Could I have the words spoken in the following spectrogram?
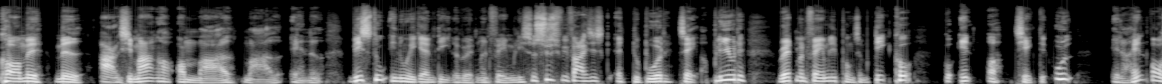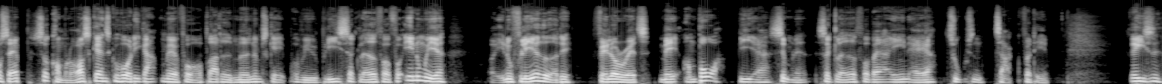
komme med arrangementer og meget, meget andet. Hvis du endnu ikke er en del af Redman Family, så synes vi faktisk, at du burde tage og blive det. redmanfamily.dk Gå ind og tjek det ud, eller hent vores app, så kommer du også ganske hurtigt i gang med at få oprettet et medlemskab, og vi vil blive så glade for at få endnu mere, og endnu flere hedder det, Fellow Reds med ombord. Vi er simpelthen så glade for hver en af jer. Tusind tak for det. Riese,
